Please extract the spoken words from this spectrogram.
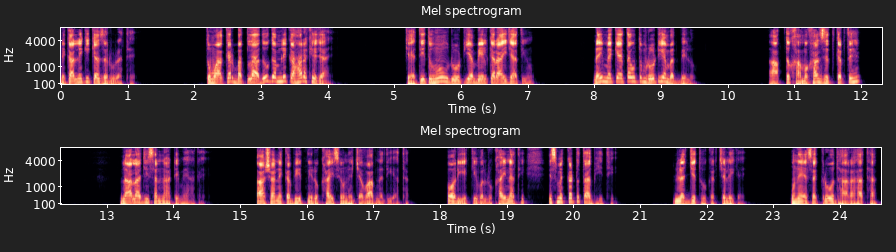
निकालने की क्या ज़रूरत है? तुम आकर बतला दो गमले कहाँ रखे जाए। कहती तो हूँ, रोटियाँ बेल कर आई जाती हूँ। नहीं, मैं कहता हूँ, तुम रोटियाँ मत बेलो। आप तो खामो खान जिद करते हैं। लालाजी सन्नाटे में आ गए। आशा ने कभी इतनी रुखाई से उन्हें जवाब न दिया था, और ये केवल रुखाई न थी, इसमें कटुता भी थी। लज्जित होकर चले गए। उन्हें ऐसा क्रोध आ रहा था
